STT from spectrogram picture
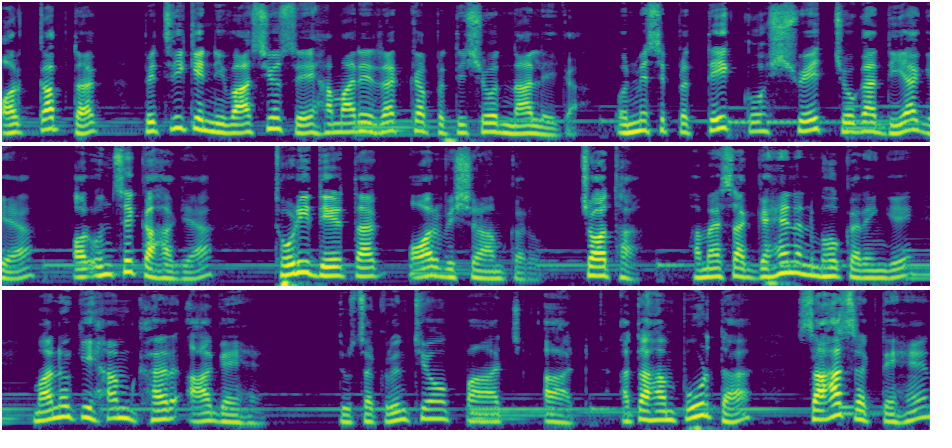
और कब तक पृथ्वी के निवासियों से हमारे रक्त का प्रतिशोध ना लेगा? उनमें से प्रत्येक को श्वेत चोगा दिया गया और उनसे कहा गया, थोड़ी देर तक और विश्राम करो। चौथा हम ऐसा गहन अनुभव करेंगे, मानो कि हम घर आ गए हैं। दूसरा क्रंथियों पाँच आठ। अतः हम पूर्णता, साहस रखते हैं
